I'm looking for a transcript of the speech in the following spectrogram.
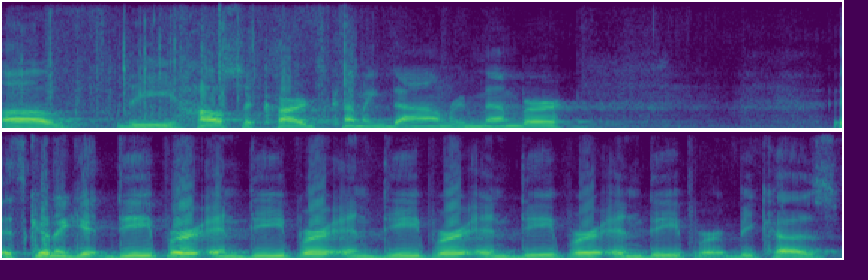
of the house of cards coming down. Remember, it's going to get deeper and deeper and deeper and deeper and deeper because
